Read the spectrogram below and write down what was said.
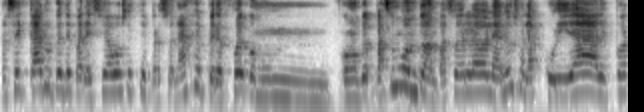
No sé, Karu, ¿qué te pareció a vos este personaje? Pero fue como un, como que pasó un montón, pasó del lado de la luz a la oscuridad, después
